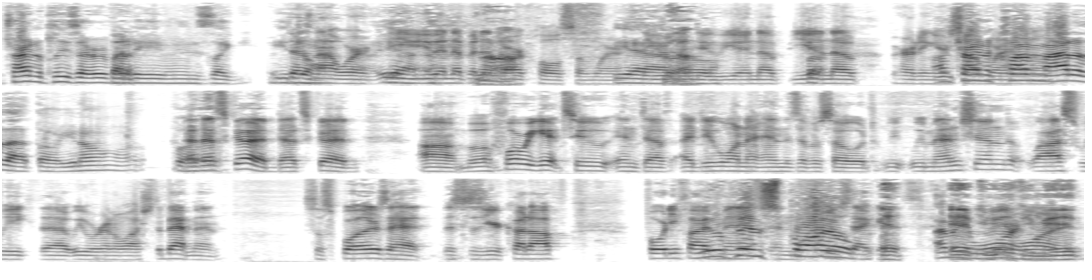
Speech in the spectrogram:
Trying to please everybody means like it does don't. not work. Yeah. You, you end up in No. a dark hole somewhere. Yeah, you really no. do. You end up you But end up hurting I'm yourself. trying to climb anyone else. out of that though, you know. But- that's good. That's good. Um, but before we get too in depth, I do want to end this episode. We, we mentioned last week that we were going to watch the Batman. So spoilers ahead. This is your cutoff. Forty-five You've been minutes and two spoiled. seconds. I mean, if, you, if you made it,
